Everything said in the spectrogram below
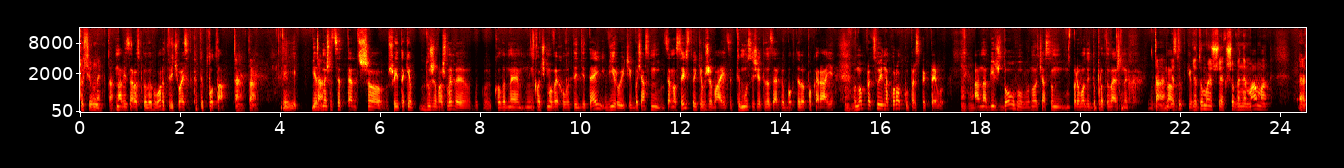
духівник, так. Навіть зараз, коли ви говорите, відчувається така теплота. Так, так. І я Так. думаю, що це те, що, що є таке дуже важливе, коли ми хочемо виховати дітей віруючих, бо часом це насильство, яке вживається, ти мусиш йти до церкви, Бог тебе покарає. Воно працює на коротку перспективу, Мгм. а на більш довгу воно часом приводить до протилежних Так, я, наслідків. я думаю, що якщо б не мама, е,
